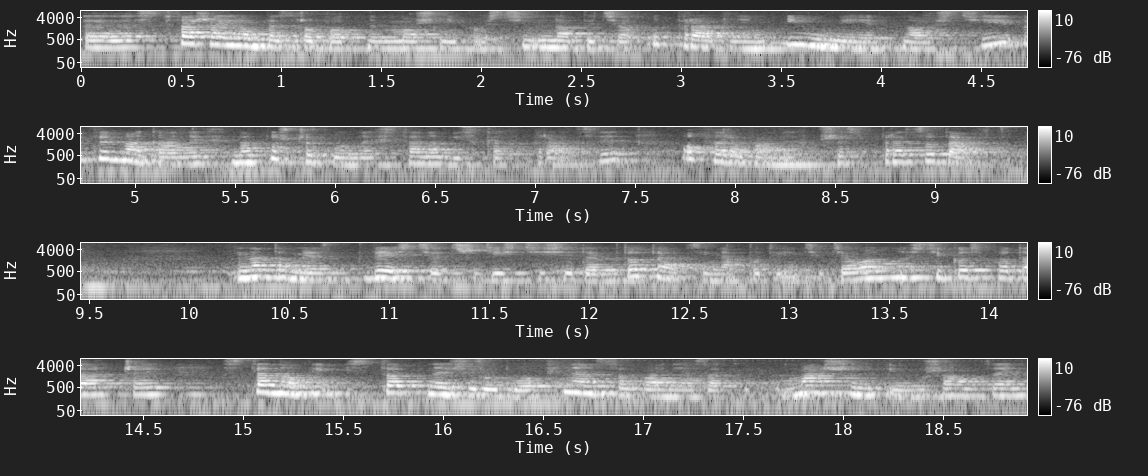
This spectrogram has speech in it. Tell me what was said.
e, stwarzają bezrobotnym możliwość nabycia uprawnień i umiejętności wymaganych na poszczególnych stanowiskach pracy oferowanych przez pracodawców. Natomiast 237 dotacji na podjęcie działalności gospodarczej stanowi istotne źródło finansowania zakupu maszyn i urządzeń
